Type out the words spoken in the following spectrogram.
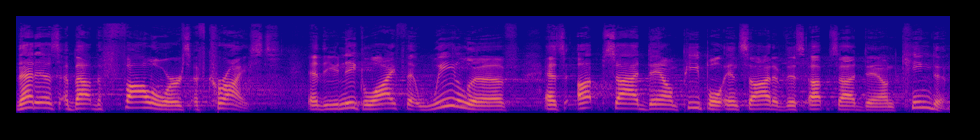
That is, about the followers of Christ and the unique life that we live as upside down people inside of this upside down kingdom.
